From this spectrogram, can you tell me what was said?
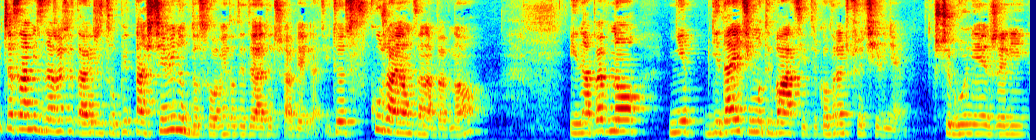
I czasami zdarza się tak, że co 15 minut dosłownie do tej toalety trzeba biegać. I to jest wkurzające na pewno. I na pewno nie, nie daje ci motywacji, tylko wręcz przeciwnie. Szczególnie jeżeli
